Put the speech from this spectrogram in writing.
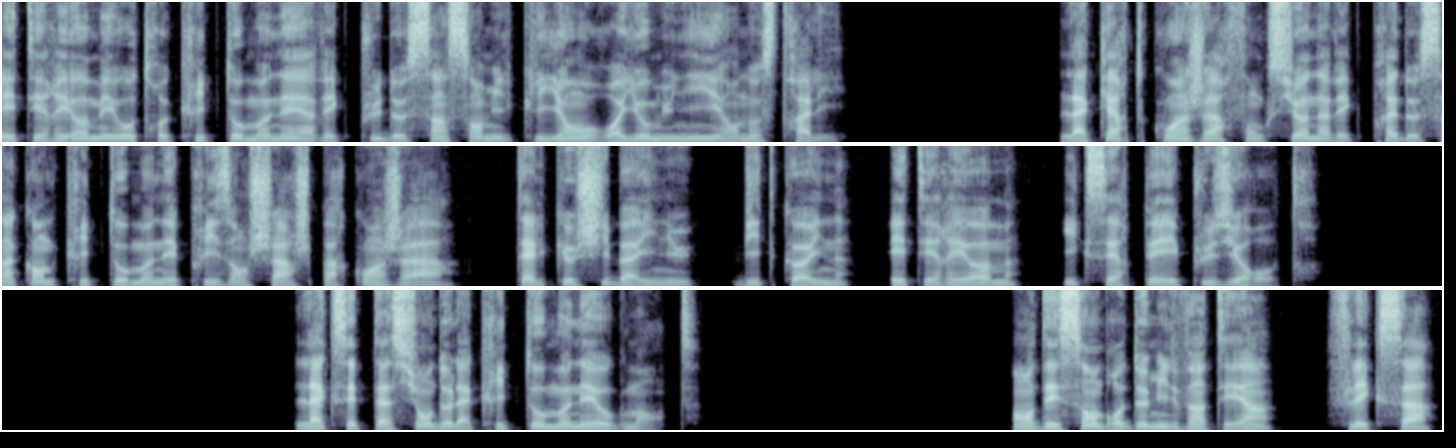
Ethereum et autres crypto-monnaies avec plus de 500 000 clients au Royaume-Uni et en Australie. La carte CoinJar fonctionne avec près de 50 crypto-monnaies prises en charge par CoinJar, telles que Shiba Inu, Bitcoin, Ethereum, XRP et plusieurs autres. L'acceptation de la crypto-monnaie augmente. En décembre 2021, Flexa,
